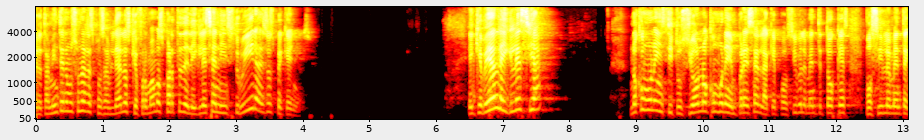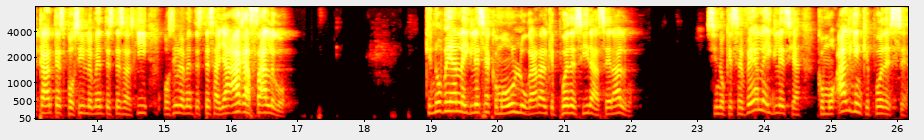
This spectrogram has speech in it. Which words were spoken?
Pero también tenemos una responsabilidad los que formamos parte de la iglesia en instruir a esos pequeños. En que vean la iglesia no como una institución, no como una empresa en la que posiblemente toques, posiblemente cantes, posiblemente estés aquí, posiblemente estés allá, hagas algo. Que no vean la iglesia como un lugar al que puedes ir a hacer algo, sino que se vea la iglesia como alguien que puede ser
